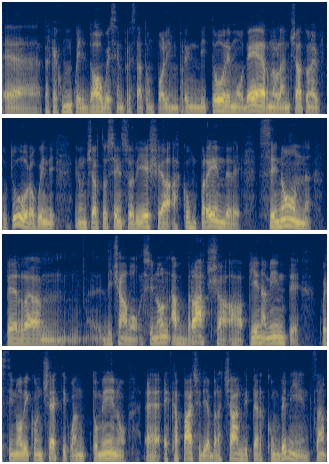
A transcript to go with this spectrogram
eh, perché comunque il Dogo è sempre stato un po' l'imprenditore moderno lanciato nel futuro quindi in un certo senso riesce a, a comprendere se non per um, diciamo se non abbraccia pienamente questi nuovi concetti quantomeno eh, è capace di abbracciarli per convenienza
